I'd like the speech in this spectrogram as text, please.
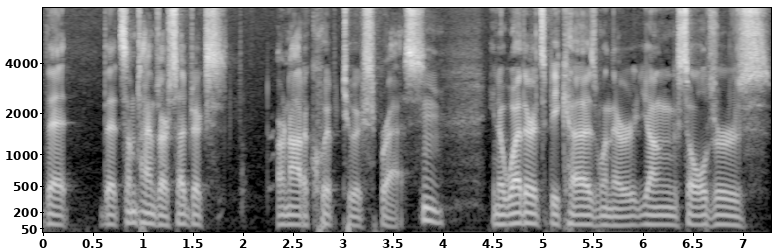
that that sometimes our subjects are not equipped to express. Hmm. You know, whether it's because when they're young soldiers,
